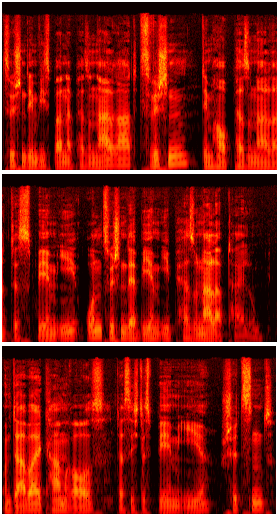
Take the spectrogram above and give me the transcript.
zwischen dem Wiesbadener Personalrat, zwischen dem Hauptpersonalrat des BMI und zwischen der BMI-Personalabteilung. Und dabei kam raus, dass sich das BMI schützend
